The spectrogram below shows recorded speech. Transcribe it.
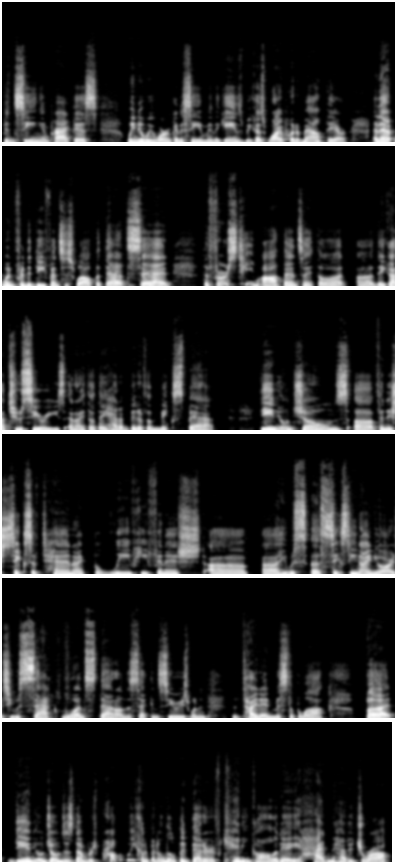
been seeing in practice, we knew we weren't going to see him in the games because why put him out there? And that went for the defense as well. But that said, the first team offense, I thought, uh, they got two series, and I thought they had a bit of a mixed bag. Daniel Jones uh, finished six of 10. I believe he finished, uh, uh, he was uh, 69 yards. He was sacked once, that on the second series when the tight end missed a block. But Daniel Jones's numbers probably could have been a little bit better if Kenny Golladay hadn't had a drop.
